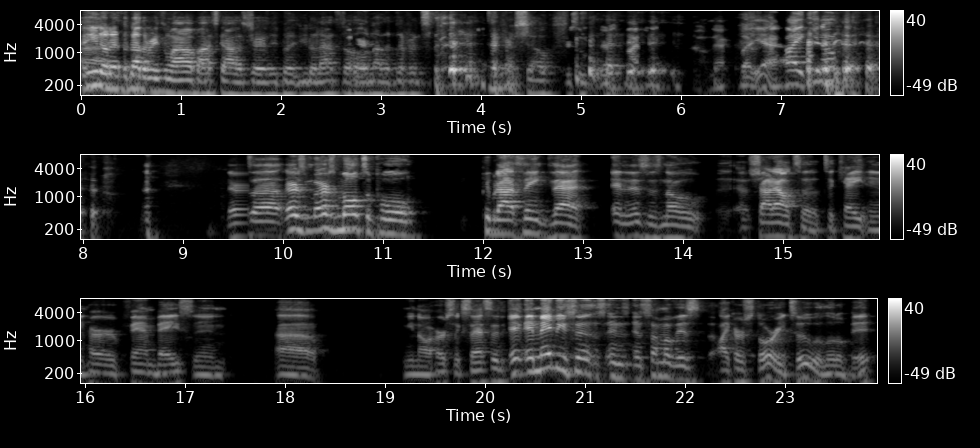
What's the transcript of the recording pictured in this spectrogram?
And you know, Uh, there's another reason why I buy Skylar's jersey, but you know, that's a whole nother different different show. there's some, there's there. But yeah, like you know, there's uh there's there's multiple people that I think that, and this is no uh, shout out to to Kate and her fan base and uh you know her success. And, and maybe since in, in some of his like her story too a little bit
